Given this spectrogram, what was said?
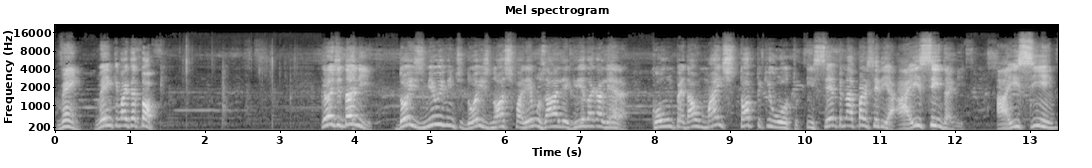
Vem, vem que vai ter top. Grande Dani, 2022 nós faremos a alegria da galera com um pedal mais top que o outro e sempre na parceria. Aí sim, Dani. Aí sim, hein?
